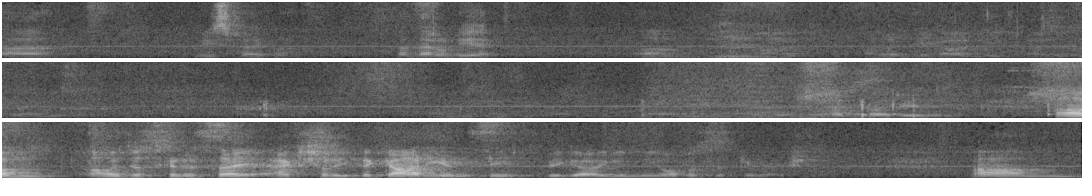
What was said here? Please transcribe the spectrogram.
uh, newspaper. But that'll be it. Um, I don't think I'd be Perhaps I do then. Um, I was just going to say, actually, The Guardian seems to be going in the opposite direction. Um,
